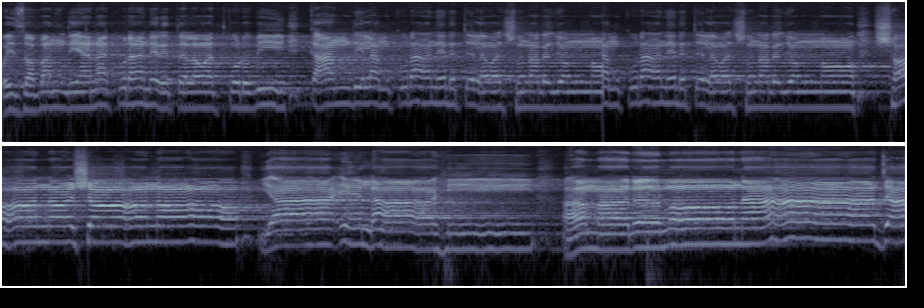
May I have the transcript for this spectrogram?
ওই জবান দিয়া না কোরআনের তেলাওয়াত করবি, কান দিলাম কোরআনের তেলাওয়াত শোনার জন্য কোরআনের তেলাওয়াত শোনার জন্য। শন শন, ইয়া এলাহি আমার মনা যা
